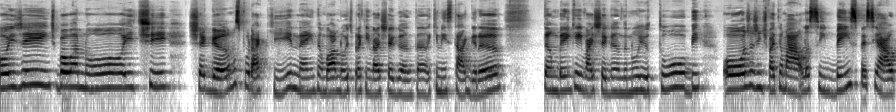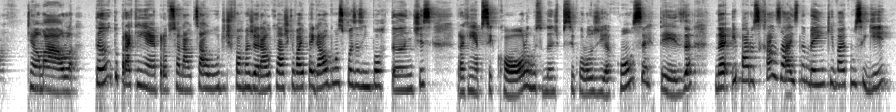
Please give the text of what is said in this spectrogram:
Oi, gente, boa noite. Chegamos por aqui, né? Então, boa noite para quem vai chegando aqui no Instagram, também quem vai chegando no YouTube. Hoje a gente vai ter uma aula assim bem especial, que é uma aula tanto para quem é profissional de saúde de forma geral, que eu acho que vai pegar algumas coisas importantes para quem é psicólogo, estudante de psicologia, com certeza, né? E para os casais também que vai conseguir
